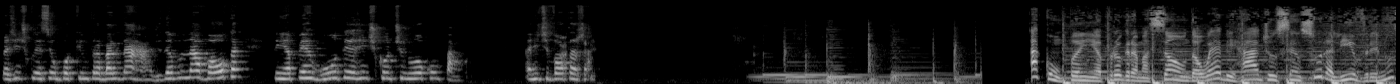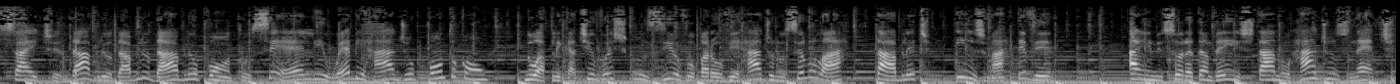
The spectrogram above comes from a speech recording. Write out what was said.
para a gente conhecer um pouquinho o trabalho da rádio. Então, na volta, tem a pergunta e a gente continua com o papo. A gente volta já. Acompanhe a programação da Web Rádio Censura Livre no site www.clwebradio.com, no aplicativo exclusivo para ouvir rádio no celular, tablet e Smart TV. A emissora também está no Rádiosnet,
